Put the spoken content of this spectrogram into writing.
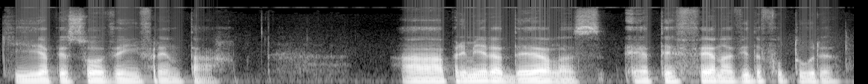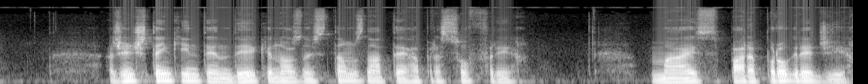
que a pessoa vem enfrentar. A primeira delas é ter fé na vida futura. A gente tem que entender que nós não estamos na Terra para sofrer, mas para progredir.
